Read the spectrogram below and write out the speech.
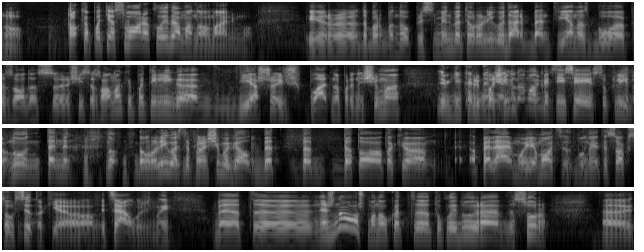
Nu, tokio paties svorio klaida, mano manimu. Ir dabar bandau prisiminti, bet Eurolygoje dar bent vienas buvo epizodas šį sezoną, kai pati lyga viešą išplatino pranešimą, Irgi, kad pripažindama, kad teisėjai suklydo. Nu, ten, nu, Eurolygos tie pranešimai gal, bet be, be to tokio apeliavimo į emocijas būna jie tiesiog sausi tokie oficialūs, žinai. Bet e, nežinau, aš manau, kad e, tų klaidų yra visur. E,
